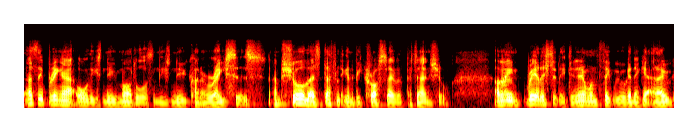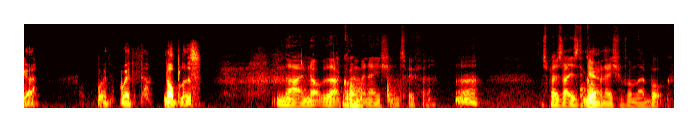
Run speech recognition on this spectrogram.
as they bring out all these new models and these new kind of races, I'm sure there's definitely going to be crossover potential. I mean, realistically, did anyone think we were going to get an ogre with with nobblers? No, not with that combination. To be fair, Uh, I suppose that is the Yeah. combination from their book.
